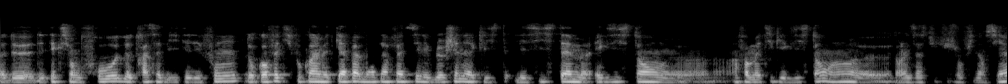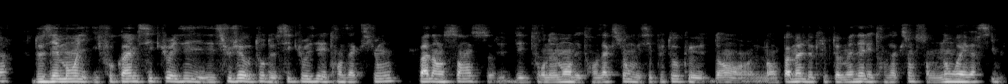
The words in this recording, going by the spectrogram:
de détection de fraude, de traçabilité des fonds. Donc en fait, il faut quand même être capable d'interfacer les blockchains avec les, systèmes existants, euh, informatiques existants hein, euh, dans les institutions financières. Deuxièmement, il faut quand même sécuriser des sujets autour de sécuriser les transactions, pas dans le sens de détournement des transactions, mais c'est plutôt que dans, dans pas mal de crypto-monnaies, les transactions sont non réversibles.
